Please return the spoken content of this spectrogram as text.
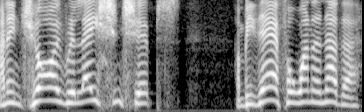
and enjoy relationships and be there for one another,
